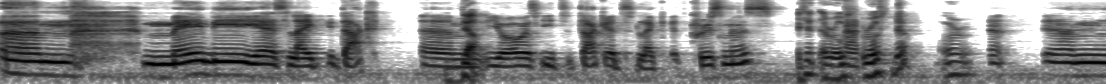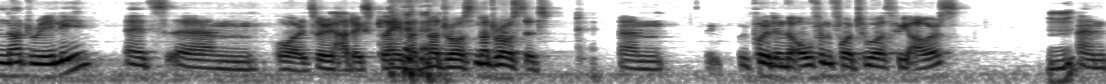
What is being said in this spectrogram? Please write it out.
Um, maybe yes, like duck. Um, Duck. You always eat duck at like at Christmas. Is it a roast Uh, roast duck or? Um, not really. It's um, or it's very hard to explain, but not roast, not roasted. Um, we- put it in the oven for two or three hours, Hmm? and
